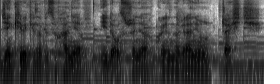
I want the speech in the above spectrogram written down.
Dzięki wielkie za wysłuchanie i do usłyszenia w kolejnym nagraniu. Cześć!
